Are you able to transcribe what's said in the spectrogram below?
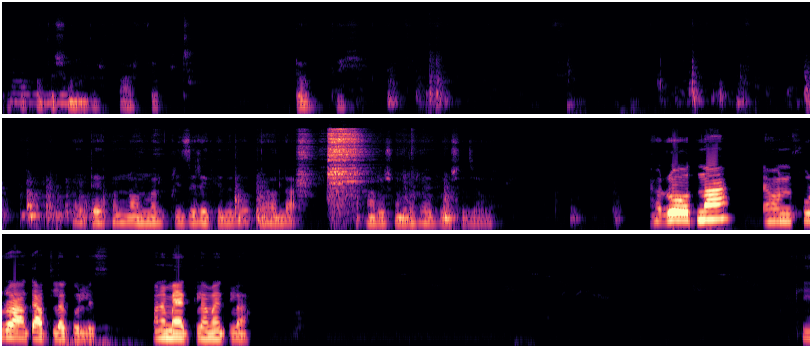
দেখো কত সুন্দর পারফেক্ট টক দই। এটা এখন নর্মাল ফ্রিজে রেখে দেবো, তাহলে আরও সুন্দর হয়ে বসে যাবে। রোদ না এখন পুরা গাতলা করলিস মানে মেঘলা মেঘলা। কি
